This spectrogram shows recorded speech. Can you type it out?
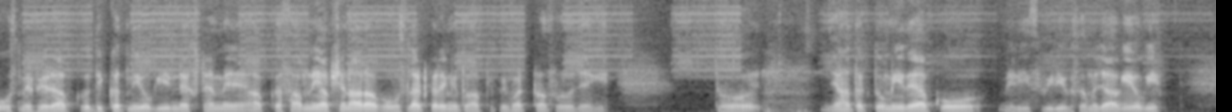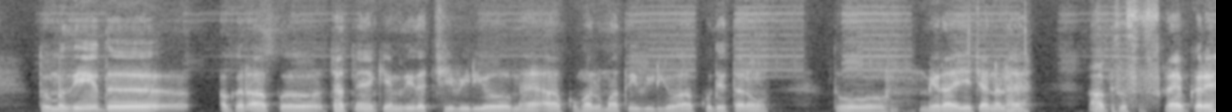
उसमें फिर आपको दिक्कत नहीं होगी। नेक्स्ट टाइम में आपका सामने ऑप्शन आ रहा होगा, वो सिलेक्ट करेंगे तो आपकी पेमेंट ट्रांसफ़र हो जाएगी। तो यहाँ तक तो उम्मीद है आपको मेरी इस वीडियो की समझ आ गई होगी। तो मज़ीद, अगर आप चाहते हैं कि मज़ीद अच्छी वीडियो मैं आपको मालूमती वीडियो आपको देता रहूँ तो मेरा ये चैनल है आप इसको सब्सक्राइब करें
